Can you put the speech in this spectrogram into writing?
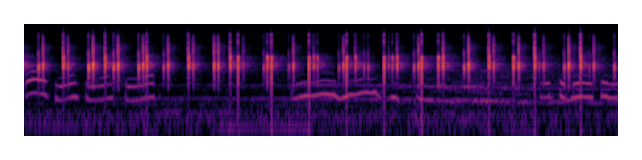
โอ้เสียเสียเสียอืมฮึนี่ติดนี่ใช่ไหม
